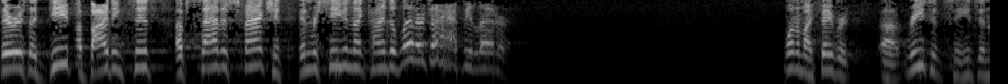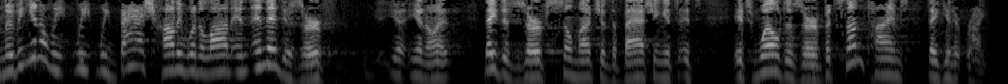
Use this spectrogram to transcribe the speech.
There is a deep, abiding sense of satisfaction in receiving that kind of letter. It's a happy letter. One of my favorite uh, recent scenes in a movie, you know, we, we, we bash Hollywood a lot, and, and they deserve, you, you know, they deserve so much of the bashing. It's, it's, it's well deserved, but sometimes they get it right.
